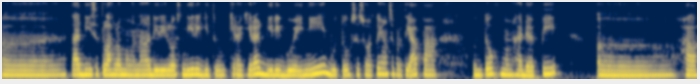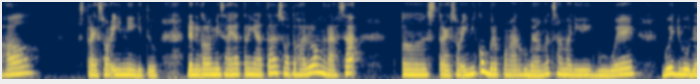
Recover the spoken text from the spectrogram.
uh, tadi setelah lo mengenal diri lo sendiri gitu. Kira-kira diri gue ini butuh sesuatu yang seperti apa untuk menghadapi uh, hal-hal stresor ini gitu. Dan kalau misalnya ternyata suatu hari lo merasa uh, stresor ini kok berpengaruh banget sama diri gue gue juga udah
